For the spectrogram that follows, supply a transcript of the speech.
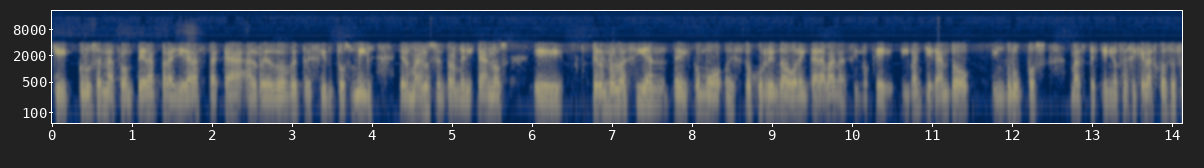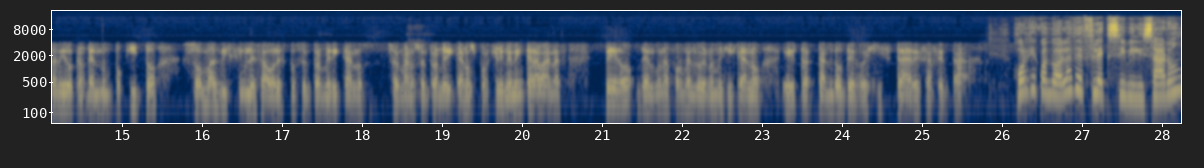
que cruzan la frontera para llegar hasta acá alrededor de 300 mil hermanos centroamericanos eh, pero no lo hacían eh, como está ocurriendo ahora en caravanas, sino que iban llegando en grupos más pequeños. Así que las cosas han ido cambiando un poquito, son más visibles ahora estos centroamericanos, hermanos centroamericanos, porque vienen en caravanas, pero de alguna forma el gobierno mexicano eh, tratando de registrar esas entradas. Jorge, cuando hablas de flexibilizaron,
